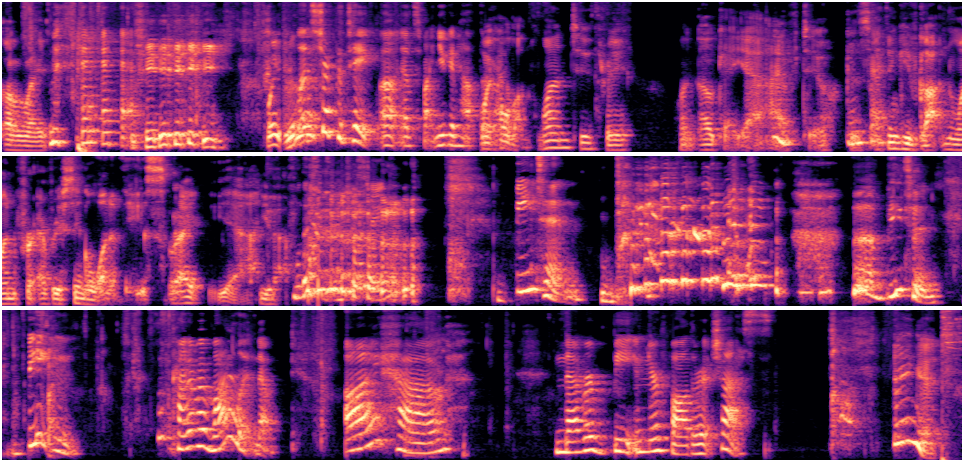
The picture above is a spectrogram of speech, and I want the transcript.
oh wait. wait, really? Let's check the tape. Uh, that's fine. You can have the Wait, hold on. One, two, three. One. Okay, yeah, I have two. Because I think you've gotten one for every single one of these, right? Yeah, you have. Well, this is interesting. Beaten. Uh, beaten. Beaten. This is kind of a violent no. I have never beaten your father at chess. Dang it.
